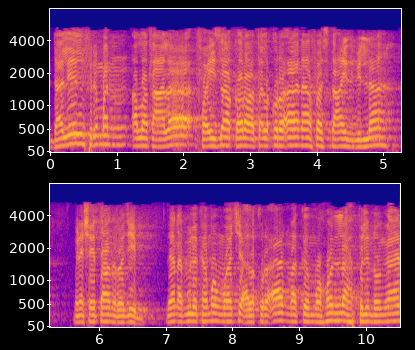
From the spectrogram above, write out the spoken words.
Dalil firman Allah Taala, "Fa iza qara'tal Qur'ana fasta'iz billah minasyaitonir rajim." Dan apabila kamu membaca Al-Quran, maka mohonlah perlindungan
